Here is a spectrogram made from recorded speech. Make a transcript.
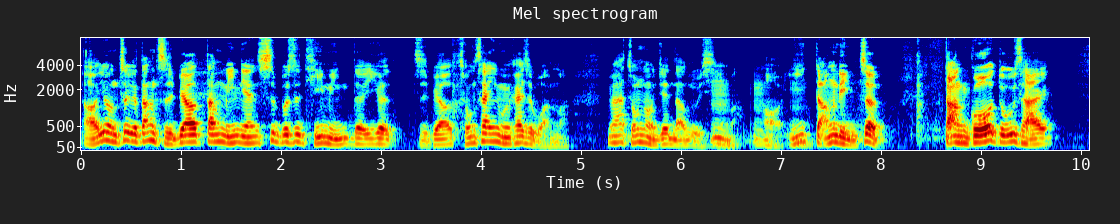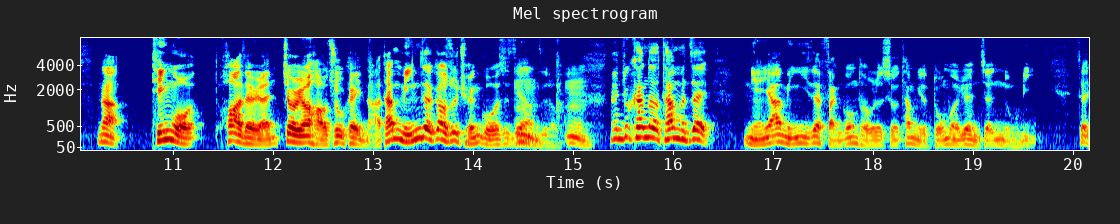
啊，用这个当指标，当明年是不是提名的一个指标？从蔡英文开始玩嘛，因为他总统兼党主席嘛，哦、以党领政，党国独裁，那听我话的人就有好处可以拿。他明着告诉全国是这样子了，嗯，那你就看到他们在碾压民意，在反公投的时候，他们有多么认真努力，在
